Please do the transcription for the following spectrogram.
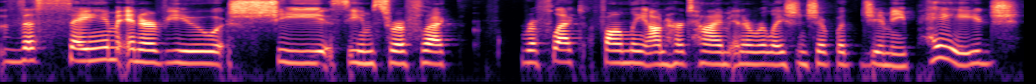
the same interview, she seems to reflect reflect fondly on her time in a relationship with Jimmy Page,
